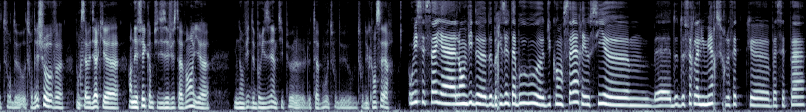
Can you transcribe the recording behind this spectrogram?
autour, de, autour des chauves. Donc ça veut dire qu'il y a, en effet, comme tu disais juste avant, il y a une envie de briser un petit peu le, tabou autour du, autour du cancer. Oui, c'est ça. Il y a l'envie de, briser le tabou euh, du cancer et aussi euh, bah, de, faire la lumière sur le fait que bah, c'est pas.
